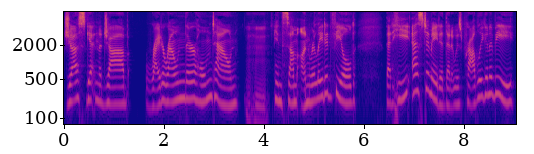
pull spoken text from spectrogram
just getting a job right around their hometown mm-hmm. in some unrelated field, that he estimated that it was probably going to be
